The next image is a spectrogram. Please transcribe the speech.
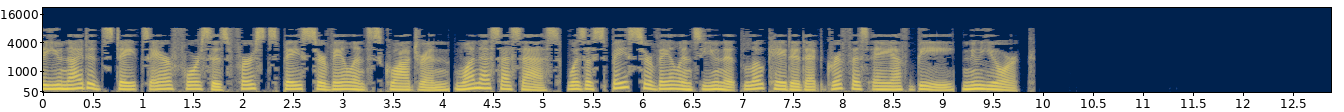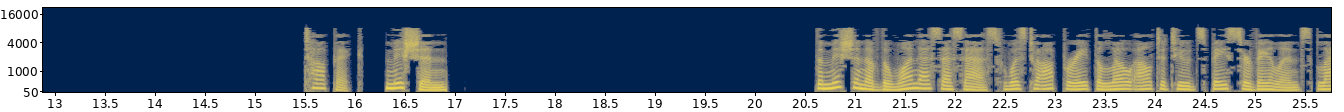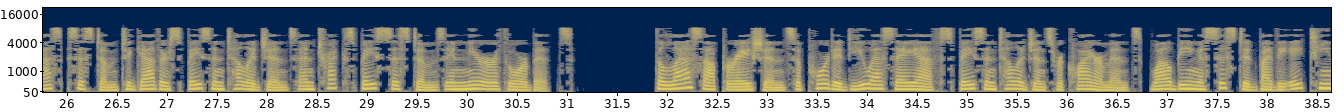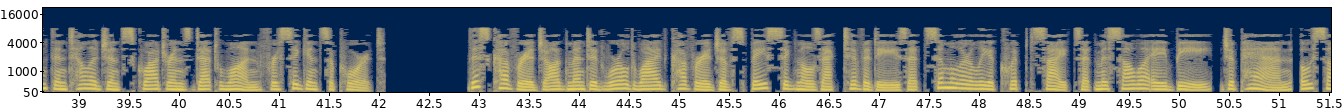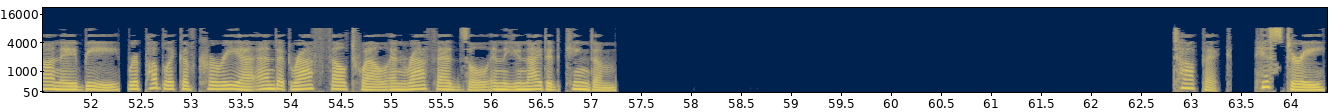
The United States Air Force's 1st Space Surveillance Squadron 1SSS was a space surveillance unit located at Griffiss AFB, New York. Mission The mission of the 1SSS was to operate the Low-Altitude Space Surveillance system to gather space intelligence and track space systems in near-Earth orbits. The LAS operation supported USAF space intelligence requirements, while being assisted by the 18th Intelligence Squadron's DET-1 for SIGINT support. This coverage augmented worldwide coverage of space signals activities at similarly equipped sites at Misawa AB, Japan, Osan AB, Republic of Korea and at RAF Feltwell and RAF Edzell in the United Kingdom. History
